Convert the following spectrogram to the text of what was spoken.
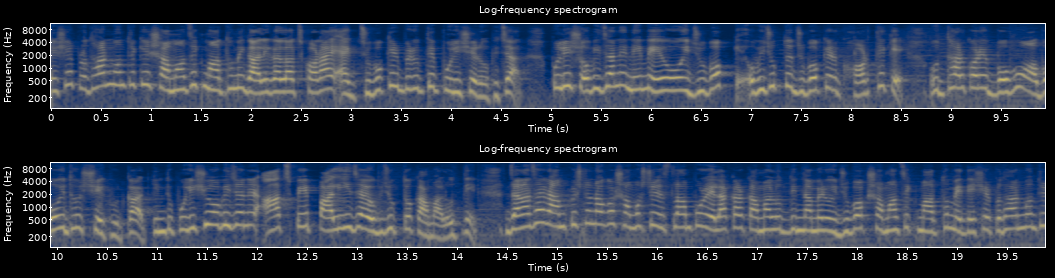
দেশের প্রধানমন্ত্রীকে সামাজিক মাধ্যমে গালিগালাজ করায় এক যুবকের বিরুদ্ধে পুলিশের অভিযান। পুলিশ অভিযানে নেমে ওই যুবক, অভিযুক্ত যুবকের ঘর থেকে উদ্ধার করে বহু অবৈধ সেগুন কাঠ। কিন্তু পুলিশি অভিযানের আঁচ পেয়ে পালিয়ে যায় অভিযুক্ত কামাল উদ্দিন। জানা যায়, রামকৃষ্ণনগর সমষ্টির ইসলামপুর এলাকার কামাল উদ্দিন নামের ওই যুবক সামাজিক মাধ্যমে দেশের প্রধানমন্ত্রী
